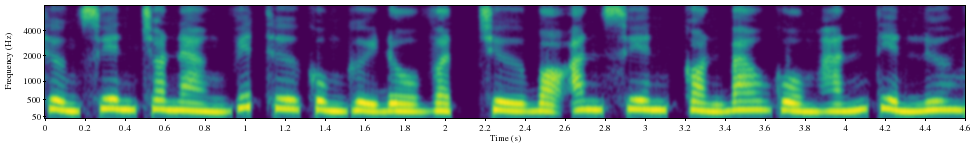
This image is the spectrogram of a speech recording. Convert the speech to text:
thường xuyên cho nàng viết thư cùng gửi đồ vật trừ bỏ ăn xuyên còn bao gồm hắn tiền lương.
